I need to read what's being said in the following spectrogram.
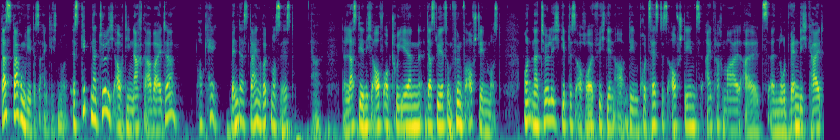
das, darum geht es eigentlich nur. Es gibt natürlich auch die Nachtarbeiter, okay, wenn das dein Rhythmus ist, ja, dann lass dir nicht aufoktroyieren, dass du jetzt um fünf aufstehen musst. Und natürlich gibt es auch häufig den, den Prozess des Aufstehens einfach mal als äh, Notwendigkeit,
